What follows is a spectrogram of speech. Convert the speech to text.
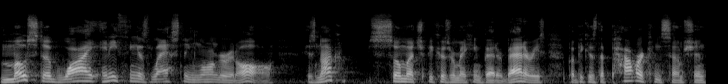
most of why anything is lasting longer at all is not so much because we're making better batteries, but because the power consumption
